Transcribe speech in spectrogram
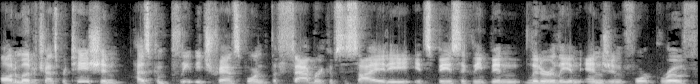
automotive transportation has completely transformed the fabric of society. It's basically been literally an engine for growth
